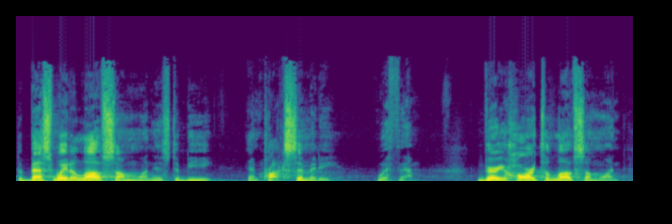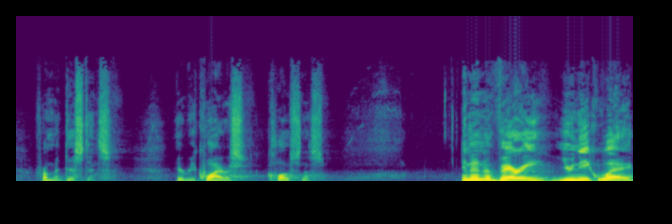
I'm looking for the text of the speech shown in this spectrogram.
the best way to love someone is to be in proximity with them. Very hard to love someone from a distance, it requires closeness. And in a very unique way,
